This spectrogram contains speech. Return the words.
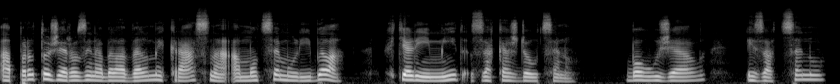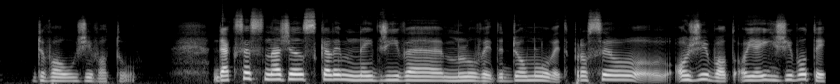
A protože Rozina byla velmi krásná a moc se mu líbila, chtěl mít za každou cenu. Bohužel i za cenu dvou životů. Dak se snažil s Kellym nejdříve mluvit, domluvit, prosil o život, o jejich životy,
